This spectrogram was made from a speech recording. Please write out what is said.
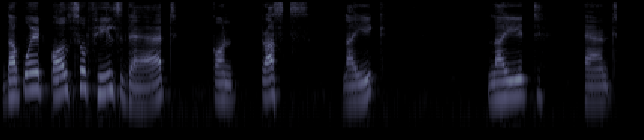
the poet also feels that contrasts like light and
